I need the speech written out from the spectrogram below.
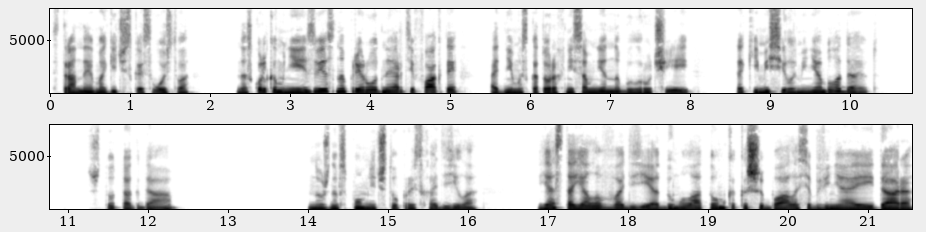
Странное магическое свойство. Насколько мне известно, природные артефакты, одним из которых, несомненно, был ручей — такими силами не обладают. Что тогда? Нужно вспомнить, что происходило. Я стояла в воде, думала о том, как ошибалась, обвиняя Эйдара.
